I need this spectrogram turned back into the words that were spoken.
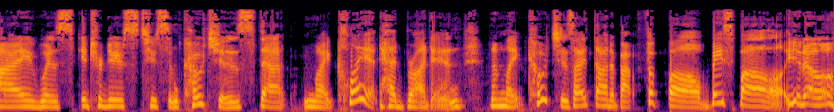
I was introduced to some coaches that my client had brought in. And I'm like, coaches, I thought about football, baseball, you know,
